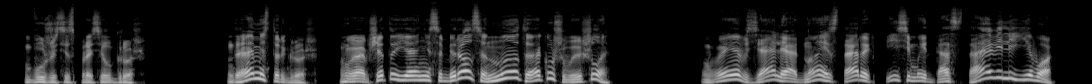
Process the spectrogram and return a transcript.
— в ужасе спросил Грош. «Да, мистер Грош. Вообще-то я не собирался, но так уж вышло». «Вы взяли одно из старых писем и доставили его?» —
